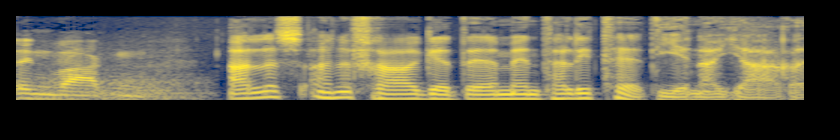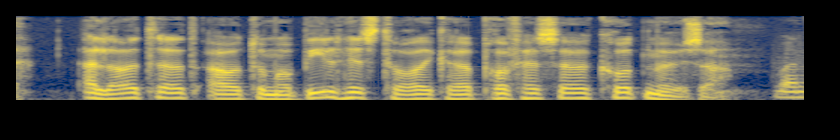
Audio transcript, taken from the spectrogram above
den Wagen. Alles eine Frage der Mentalität jener Jahre erläutert Automobilhistoriker Professor Kurt Möser. Man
